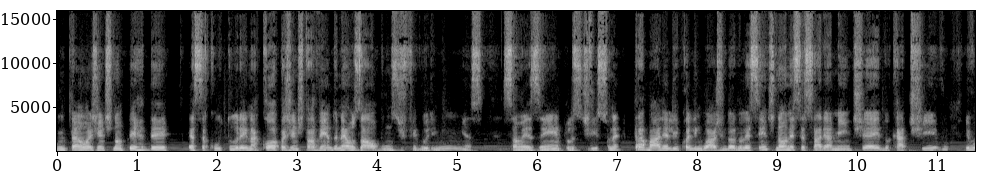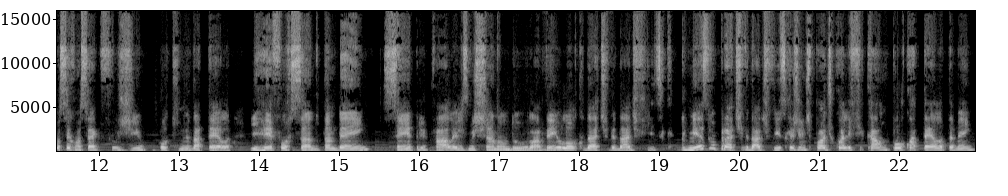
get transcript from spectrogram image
Então a gente não perder essa cultura. E na Copa a gente está vendo, né, os álbuns de figurinhas, são exemplos disso, né? Trabalha ali com a linguagem do adolescente, não necessariamente é educativo, e você consegue fugir um pouquinho da tela. E reforçando também, sempre fala, eles me chamam do lá vem o louco da atividade física. E mesmo para atividade física, a gente pode qualificar um pouco a tela também.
